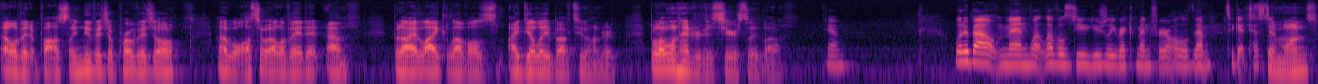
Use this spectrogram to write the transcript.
elevate it falsely. Nuvigil, Provigil uh, will also elevate it. Um, but I like levels ideally above 200. Below 100 is seriously low. Yeah. What about men? What levels do you usually recommend for all of them to get tested? Same ones.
